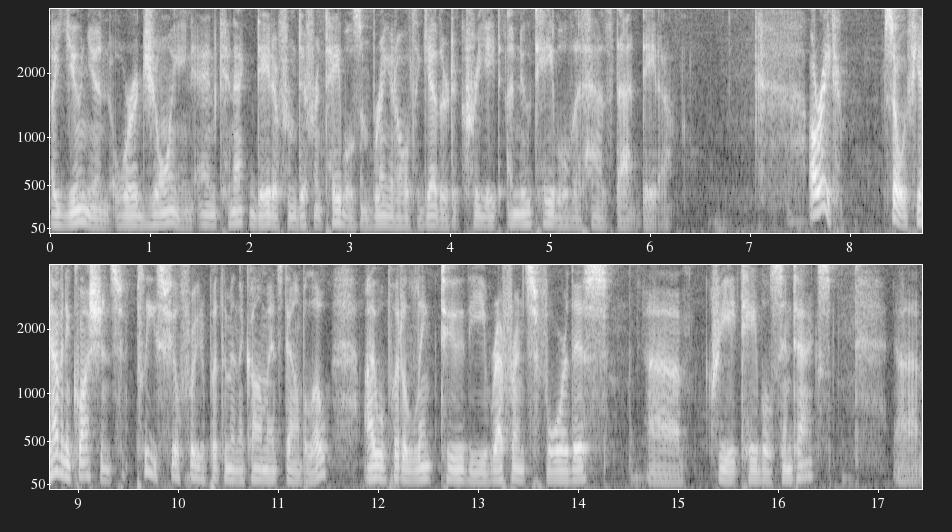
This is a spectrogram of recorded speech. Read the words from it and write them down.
a union or a join and connect data from different tables and bring it all together to create a new table that has that data. All right, so if you have any questions, please feel free to put them in the comments down below. I will put a link to the reference for this uh, create table syntax. Uh,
